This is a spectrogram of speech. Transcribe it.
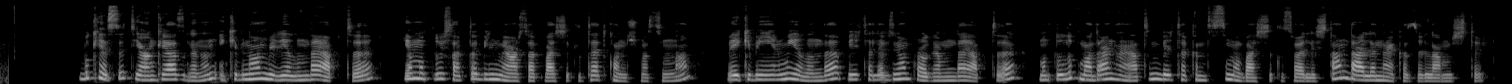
Bu kesit Yankı Yazgan'ın 2011 yılında yaptığı Ya Mutluysak da Bilmiyorsak başlıklı TED konuşmasından ve 2020 yılında bir televizyon programında yaptığı Mutluluk Modern Hayatın Bir Takıntısı mı başlıklı söyleşiden derlenerek hazırlanmıştır.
